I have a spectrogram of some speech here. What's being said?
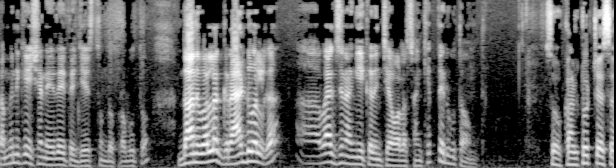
కమ్యూనికేషన్ ఏదైతే చేస్తుందో ప్రభుత్వం దానివల్ల గ్రాడ్యువల్గా వ్యాక్సిన్ అంగీకరించే వాళ్ళ సంఖ్య పెరుగుతూ ఉంది. సో కంక్లూడ్ చేసే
